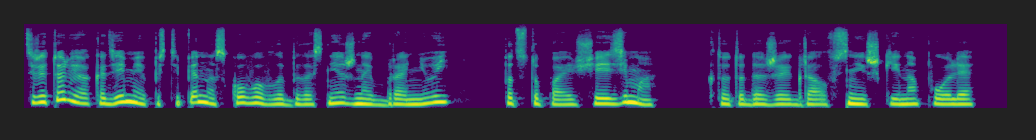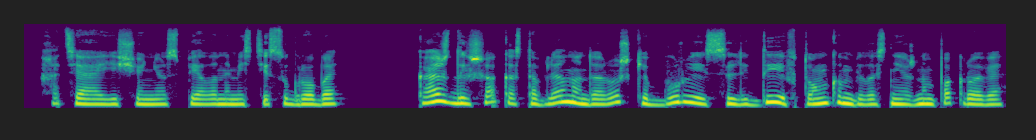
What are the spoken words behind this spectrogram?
Территорию Академии постепенно сковывала белоснежной броней подступающая зима. Кто-то даже играл в снежки на поле, хотя еще не успела намести сугробы. Каждый шаг оставлял на дорожке бурые следы в тонком белоснежном покрове.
